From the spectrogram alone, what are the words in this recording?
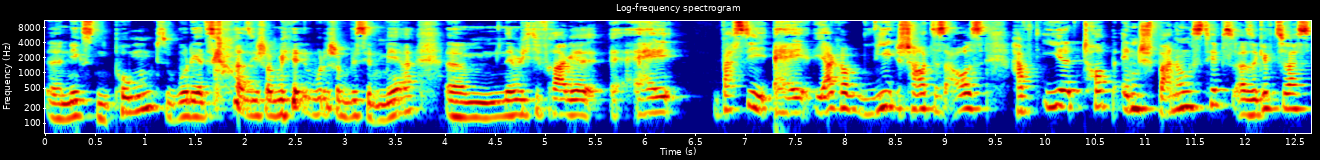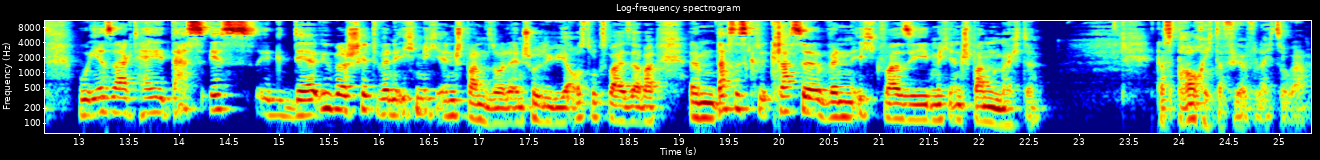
äh, nächsten Punkt wurde jetzt quasi schon wurde schon ein bisschen mehr, ähm, nämlich die Frage, äh, hey, Basti, hey, Jakob, wie schaut es aus? Habt ihr Top-Entspannungstipps? Also gibt's was, wo ihr sagt, hey, das ist der Überschritt, wenn ich mich entspannen soll? Entschuldige die Ausdrucksweise, aber ähm, das ist klasse, wenn ich quasi mich entspannen möchte. Das brauche ich dafür vielleicht sogar.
